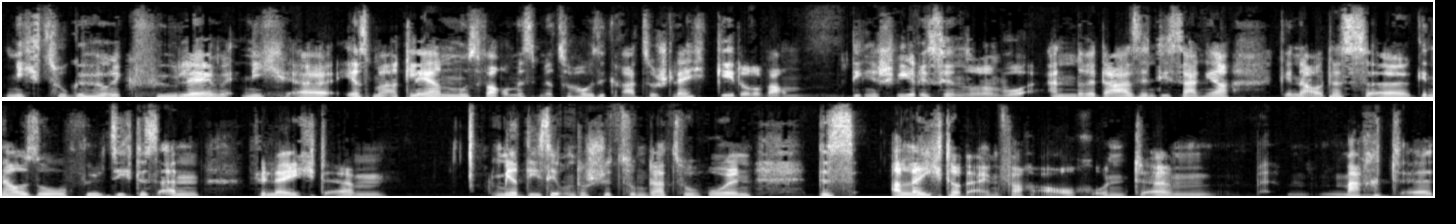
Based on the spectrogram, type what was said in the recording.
mich zugehörig fühle, nicht äh, erstmal erklären muss, warum es mir zu Hause gerade so schlecht geht oder warum Dinge schwierig sind, sondern wo andere da sind, die sagen, ja, genau, das äh, genau so fühlt sich das an. Vielleicht ähm, mir diese Unterstützung dazu holen, das erleichtert einfach auch und ähm, macht äh,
